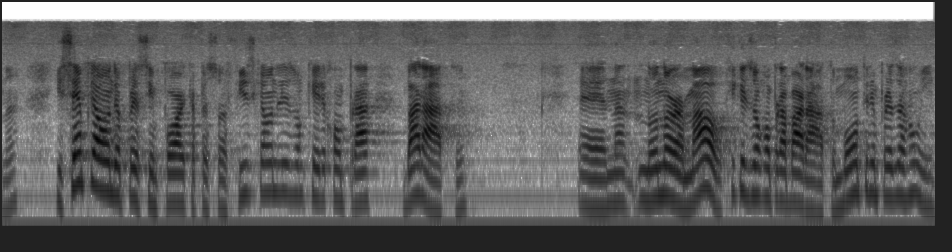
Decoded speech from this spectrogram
Né? E sempre onde o preço importa a pessoa física é onde eles vão querer comprar barato. Né? é, na, no normal, o que, que eles vão comprar barato? Um monte de empresa ruim.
